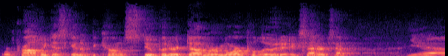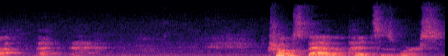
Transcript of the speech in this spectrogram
We're probably just going to become stupider, dumber, more polluted, et cetera, et cetera. Yeah. Trump's bad, but Pence is worse.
